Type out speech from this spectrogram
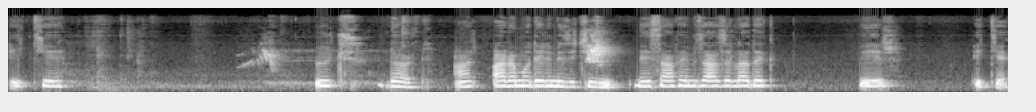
2, 3, 4. Ara modelimiz için mesafemizi hazırladık. 1, 2.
